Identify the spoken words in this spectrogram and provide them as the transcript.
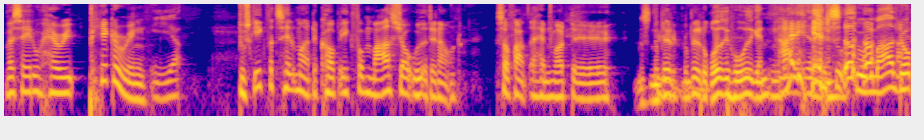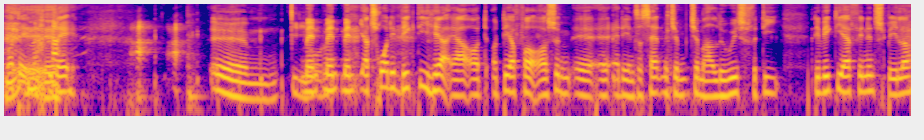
Hvad sagde du, Harry Pickering? Ja. Du skal ikke fortælle mig, at det kom ikke for meget sjov ud af det navn. Så frem, at han måtte... Øh... Altså, nu, bliver, nu bliver du rød i hovedet igen. Nej, Jeg synes, du, du er meget lummer dag i dag. øhm, men, men, men jeg tror det vigtige her er Og, og derfor også øh, er det interessant med Jam, Jamal Lewis Fordi det vigtige er at finde en spiller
